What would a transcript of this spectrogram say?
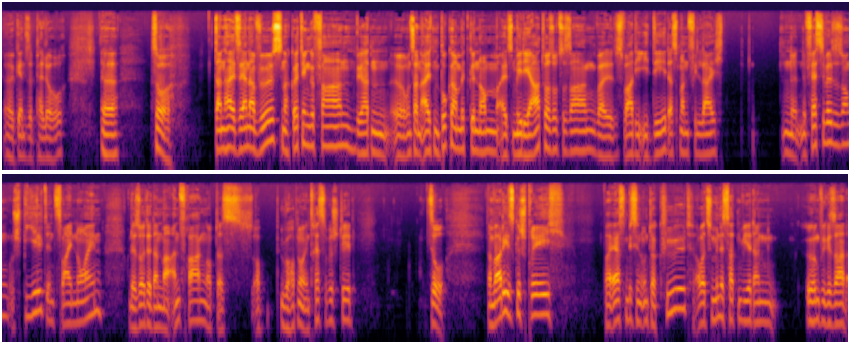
äh, Gänsepelle hoch. Äh, so, dann halt sehr nervös nach Göttingen gefahren. Wir hatten äh, unseren alten Booker mitgenommen als Mediator sozusagen, weil es war die Idee, dass man vielleicht eine, eine Festivalsaison spielt in 2.9 und er sollte dann mal anfragen, ob das, ob überhaupt noch Interesse besteht. So, dann war dieses Gespräch, war erst ein bisschen unterkühlt, aber zumindest hatten wir dann irgendwie gesagt,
